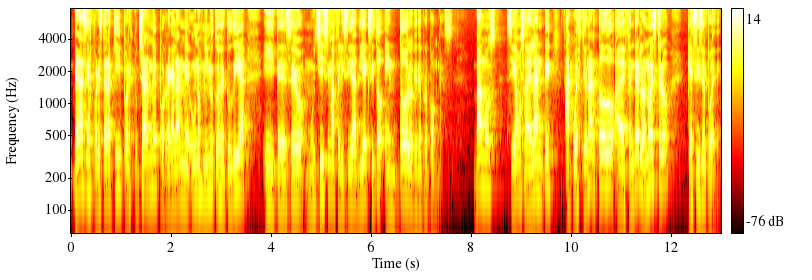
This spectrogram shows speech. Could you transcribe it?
Gracias por estar aquí, por escucharme, por regalarme unos minutos de tu día y te deseo muchísima felicidad y éxito en todo lo que te propongas. Vamos, sigamos adelante, a cuestionar todo, a defender lo nuestro, que sí se puede.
